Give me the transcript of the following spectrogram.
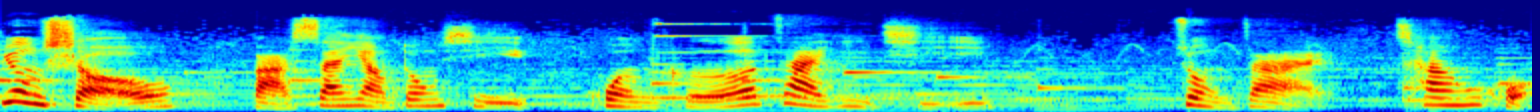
用手把三样东西混合在一起，重在掺和。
